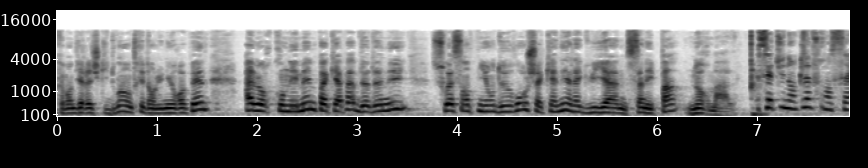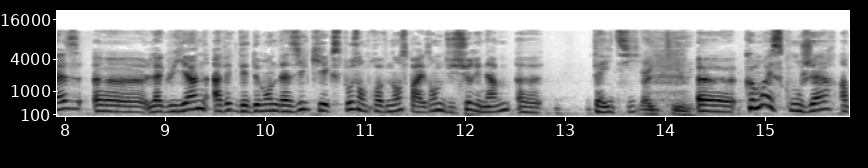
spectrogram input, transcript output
comment dirais-je, qui doit entrer dans l'Union européenne, alors qu'on n'est même pas capable de donner 60 millions d'euros chaque année à la Guyane? Ça n'est pas normal. C'est une enclave française, euh, la Guyane, avec des demandes d'asile qui explosent en provenance, par exemple, du Suriname. Euh, d'Haïti. Euh, comment est-ce qu'on gère un,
